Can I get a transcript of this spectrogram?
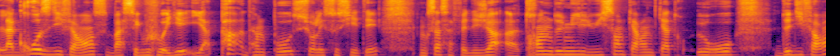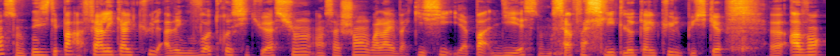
la grosse différence, bah, c'est que vous voyez, il n'y a pas d'impôt sur les sociétés. Donc ça, ça fait déjà 32 euh, 844 euros de différence. Donc n'hésitez pas à faire les calculs avec votre situation en sachant voilà, bah, qu'ici, il n'y a pas d'IS. Donc ça facilite le calcul puisque euh, avant,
